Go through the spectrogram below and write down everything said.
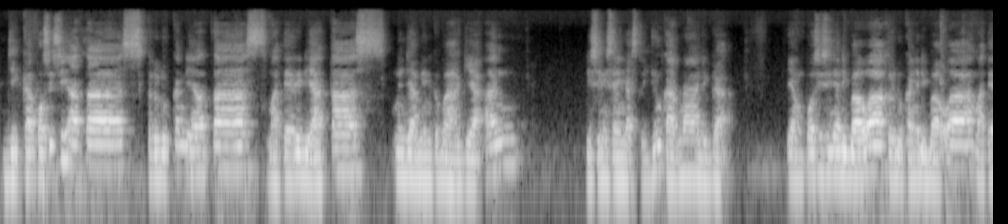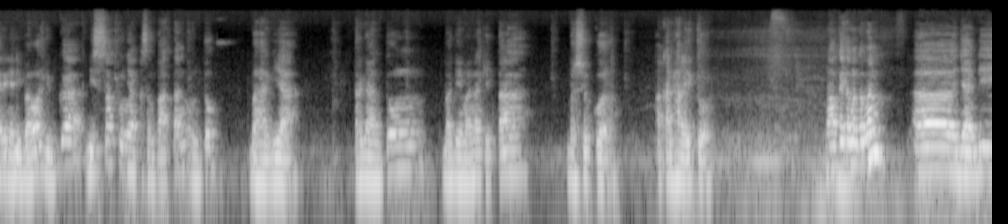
jika posisi atas, kedudukan di atas, materi di atas menjamin kebahagiaan, di sini saya nggak setuju karena juga yang posisinya di bawah, kedudukannya di bawah, materinya di bawah juga bisa punya kesempatan untuk bahagia. Tergantung bagaimana kita bersyukur akan hal itu. Nah, oke teman-teman, uh, jadi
